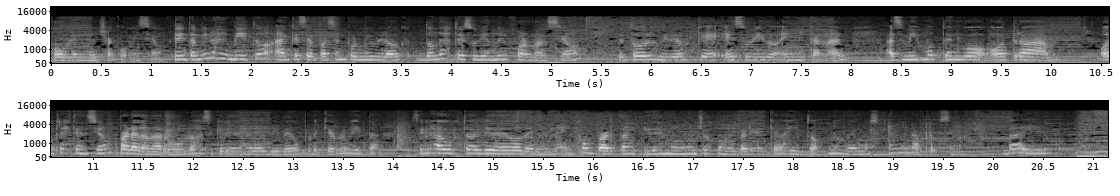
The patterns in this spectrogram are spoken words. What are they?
cobren mucha comisión. Y también los invito a que se pasen por mi blog donde estoy subiendo información de todos los videos que he subido en mi canal. Asimismo tengo otra otra extensión para ganar rublos, así que les dejaré el video por aquí arribita. Si les ha gustado el video denle like, compartan y denme muchos comentarios aquí abajito. Nos vemos en la próxima. Bye.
